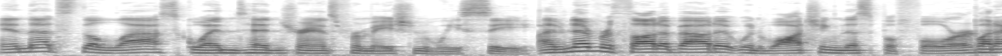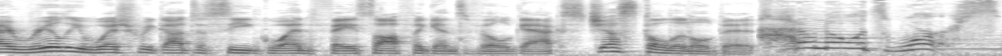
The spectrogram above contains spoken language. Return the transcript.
And that's the last Gwen 10 transformation we see. I've never thought about it when watching this before, but I really wish we got to see Gwen face off against Vilgax just a little bit. I don't know what's worse,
